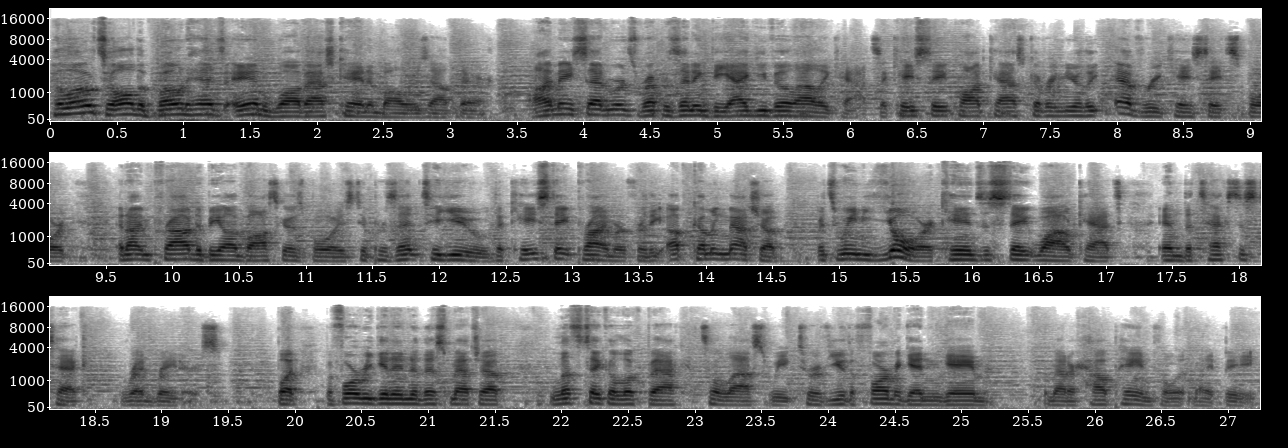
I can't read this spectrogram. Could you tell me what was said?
Hello to all the boneheads and Wabash cannonballers out there. I'm Ace Edwards representing the Aggieville Alley Cats, a K State podcast covering nearly every K State sport, and I'm proud to be on Bosco's Boys to present to you the K State primer for the upcoming matchup between your Kansas State Wildcats and the Texas Tech Red Raiders. But before we get into this matchup, let's take a look back to last week to review the Farmageddon game, no matter how painful it might be.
